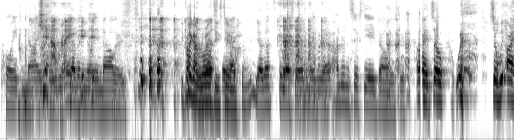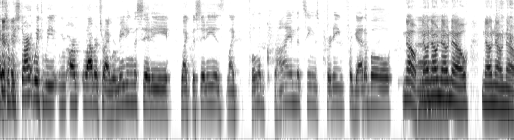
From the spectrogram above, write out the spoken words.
point nine Yeah, right. seven million dollars. You probably got royalties too. Yeah, that's the rest they had to make. One hundred and sixty-eight dollars. All right, so we so we all right. So we start with we. Our, Robert's right. We're meeting the city. Like the city is like full of crime that seems pretty forgettable. No, no, no, Uh, no, no, no, no, no,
